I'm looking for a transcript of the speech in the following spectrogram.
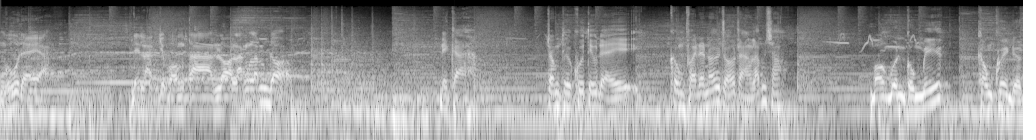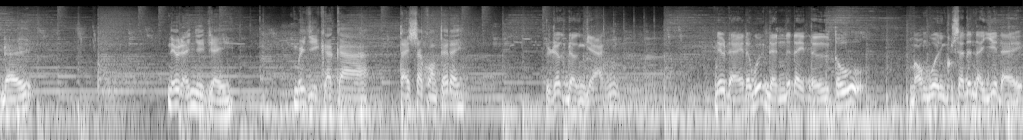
Ngũ đệ à? Để làm cho bọn ta lo lắng lắm đó Đệ ca. Trong thư của tiểu đệ Không phải đã nói rõ ràng lắm sao? Bọn huynh cũng biết Không khuyên được đệ Nếu đã như vậy Mấy vị ca ca Tại sao còn tới đây? Rất đơn giản. Nếu đệ đã quyết định đến đây tự thú Bọn huynh cũng sẽ đến đây với đệ.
